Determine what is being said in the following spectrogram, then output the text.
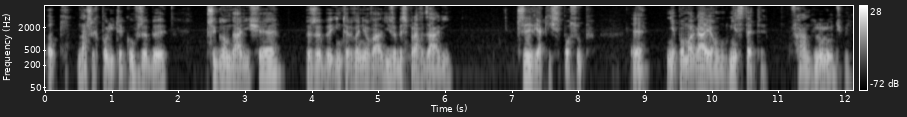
od naszych polityków, żeby przyglądali się, żeby interweniowali, żeby sprawdzali, czy w jakiś sposób e, nie pomagają, niestety, w handlu ludźmi.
